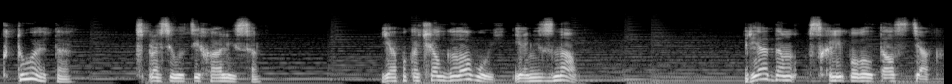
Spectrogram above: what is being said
«Кто это?» – спросила тихо Алиса. Я покачал головой, я не знал. Рядом всхлипывал толстяк.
